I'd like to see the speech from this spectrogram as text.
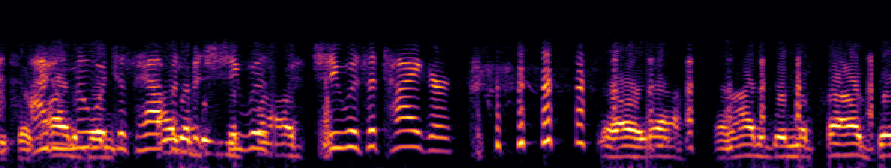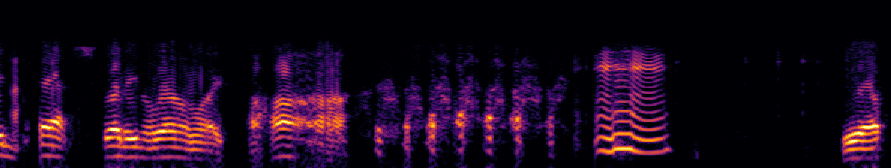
Because I, I don't know been, what just happened, but she was proud, she was a tiger. oh yeah, and I'd have been the proud big cat strutting around like, ha ha. mhm. Yep.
